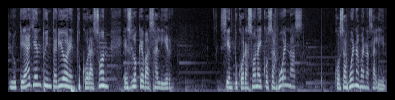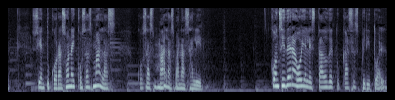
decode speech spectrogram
Lo que hay en tu interior, en tu corazón, es lo que va a salir. Si en tu corazón hay cosas buenas, cosas buenas van a salir. Si en tu corazón hay cosas malas, cosas malas van a salir. Considera hoy el estado de tu casa espiritual.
